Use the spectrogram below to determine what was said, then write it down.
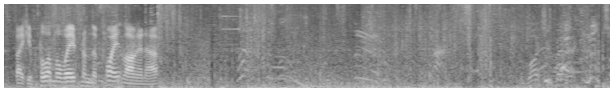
If I can pull him away from the point long enough. Watch your back. Matrix.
